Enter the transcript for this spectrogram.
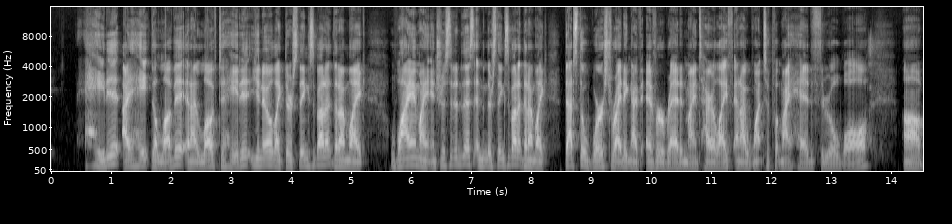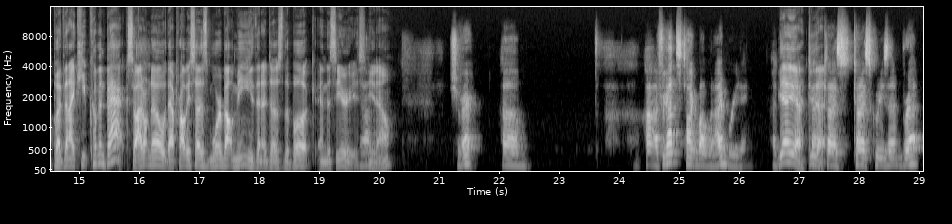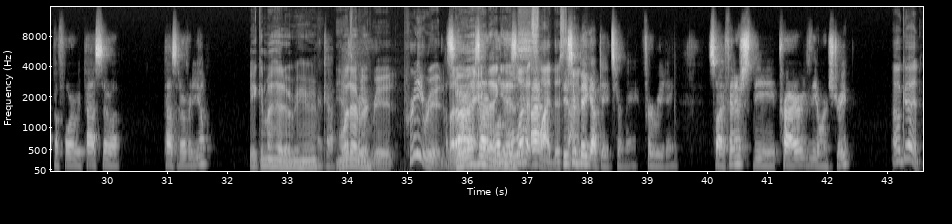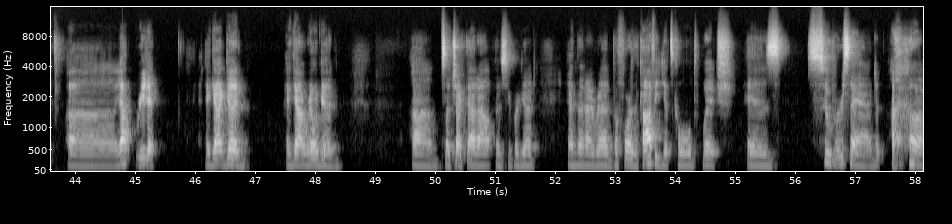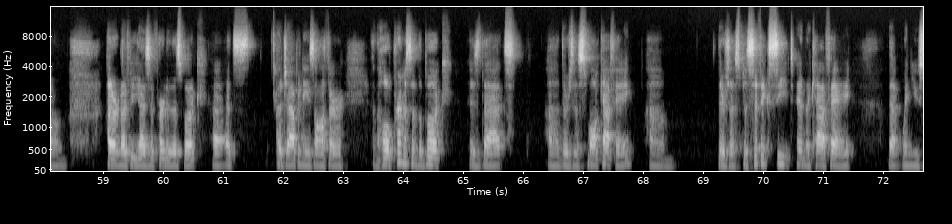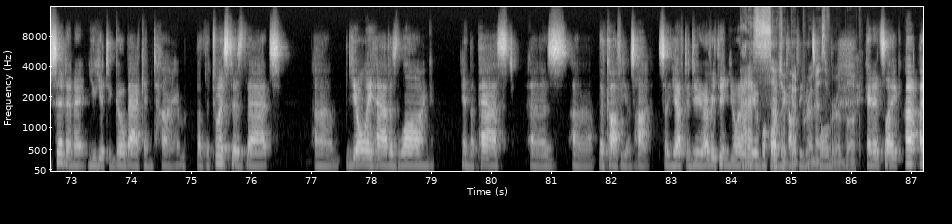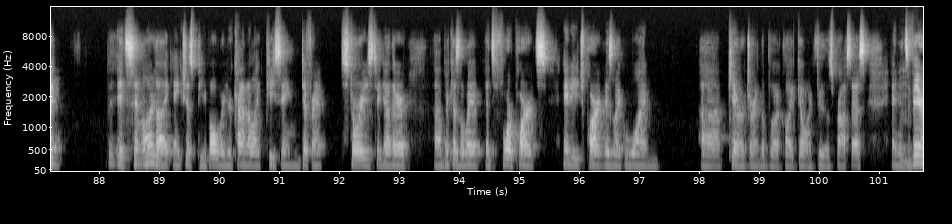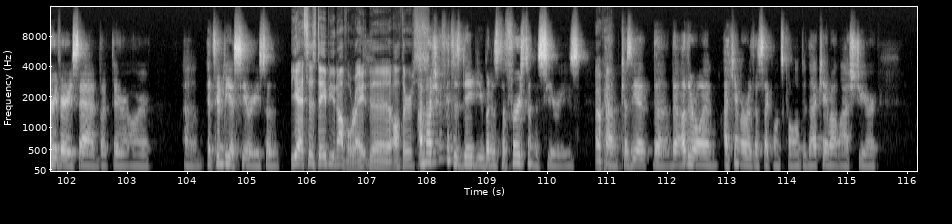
hate it i hate to love it and i love to hate it you know like there's things about it that i'm like why am i interested in this and then there's things about it that i'm like that's the worst writing i've ever read in my entire life and i want to put my head through a wall uh, but then i keep coming back so i don't know that probably says more about me than it does the book and the series Yeah. you know Sure. Um, I forgot to talk about what I'm reading. I- yeah yeah do Can, that can I s- can I squeeze in Brett before we pass the pass it over to you? Shaking my head over here. Okay. Yeah, Whatever. pretty rude pretty rude but Sorry, all right sorry. I well, guess. these We'll let it slide this These time. are big updates for me for reading. So I finished the Priory of the Orange Tree. oh good Uh, yeah, read it. It got good. It got real good. Um, so check that out. It was super good. And then I read Before the Coffee Gets Cold, which is super sad. Um, I don't know if you guys have heard of this book. Uh, it's a Japanese author, and the whole premise of the book is that uh, there's a small cafe. Um, there's a specific seat in the cafe that when you sit in it, you get to go back in time. But the twist is that um, you only have as long in the past as uh, the coffee is hot. So you have to do everything you want That to do before such the a coffee good gets premise cold for a book. and it's like uh, I, it's similar to like anxious people where you're kind of like piecing different stories together uh, because the way it's four parts and each part is like one uh, character in the book like going through this process and it's Mm. very very sad but there are um, it's going to be a series so Yeah, it's his debut novel, right? The authors. i'm not sure if it's his debut but it's the first in the series Okay. because he had the the other one I can't remember what the second one's called, but that came out last year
